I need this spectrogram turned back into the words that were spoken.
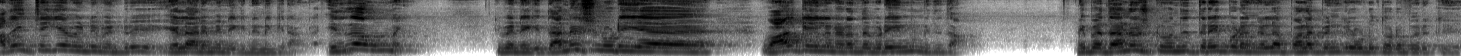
அதை செய்ய வேண்டும் என்று எல்லாருமே இன்றைக்கி நினைக்கிறாங்க. இதுதான் உண்மை. இப்போ இன்றைக்கி தனுஷனுடைய வாழ்க்கையில் நடந்த விடயமும் இதுதான். இப்போ தனுஷ்க்கு வந்து திரைப்படங்களில் பல பெண்களோட தொடர்பு இருக்குது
